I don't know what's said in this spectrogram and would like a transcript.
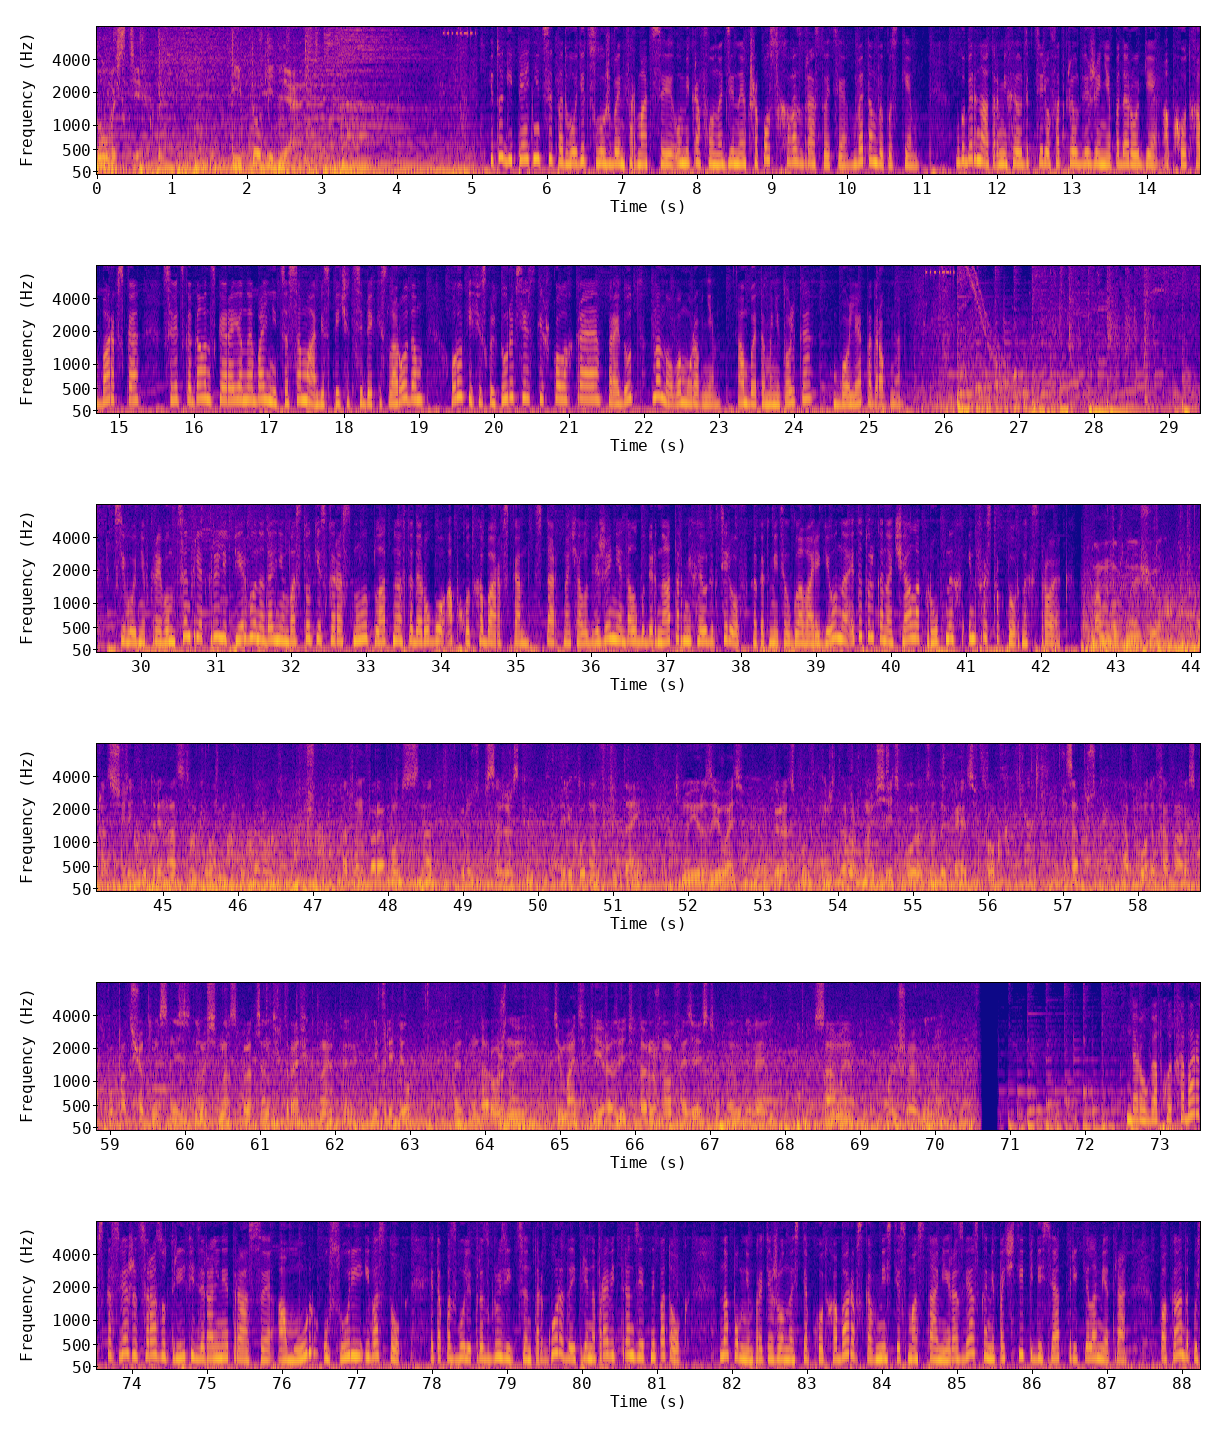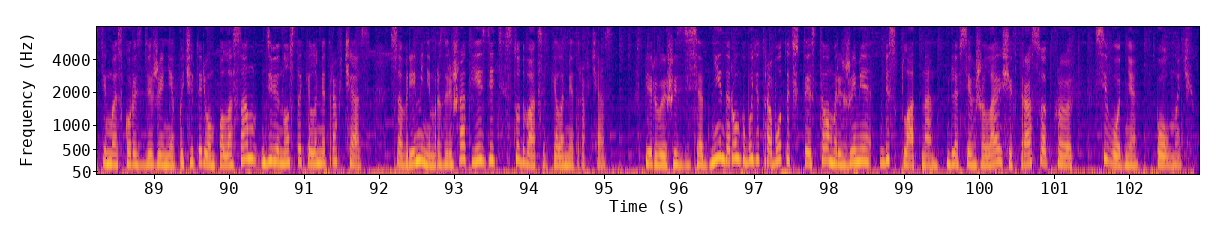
Новости. Итоги дня. Итоги пятницы подводит служба информации. У микрофона Дина Якшапосхова. Здравствуйте. В этом выпуске. Губернатор Михаил Дегтярев открыл движение по дороге обход Хабаровска. Советско-Гаванская районная больница сама обеспечит себя кислородом. Уроки физкультуры в сельских школах края пройдут на новом уровне. Об этом и не только. Более подробно. Сегодня в Краевом центре открыли первую на Дальнем Востоке скоростную платную автодорогу «Обход Хабаровска». Старт началу движения дал губернатор Михаил Дегтярев. Как отметил глава региона, это только начало крупных инфраструктурных строек. Нам нужно еще расширить до 13 километра дорогу, потом поработать над грузопассажирским переходом в Китай, ну и развивать э, городскую, конечно, дорожную сеть. Город задыхается в пробках запуск обхода Хабаровска по подсчетам снизит на 18% трафик, но это не предел. Поэтому дорожной тематике и развитию дорожного хозяйства мы уделяем самое большое внимание. Дорога обход Хабаровска свяжет сразу три федеральные трассы – Амур, Уссурий и Восток. Это позволит разгрузить центр города и перенаправить транзитный поток. Напомним, протяженность обход Хабаровска вместе с мостами и развязками почти 53 километра. Пока допустимая скорость движения по четырем полосам – 90 километров в час. Со временем разрешат ездить 120 километров в час. В первые 60 дней дорога будет работать в тестовом режиме бесплатно. Для всех желающих трассу откроют сегодня в полночь.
